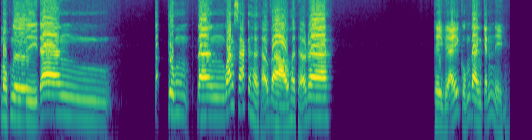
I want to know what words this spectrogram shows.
một người đang trung đang quan sát cái hơi thở vào hơi thở ra. Thì vị ấy cũng đang chánh niệm.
